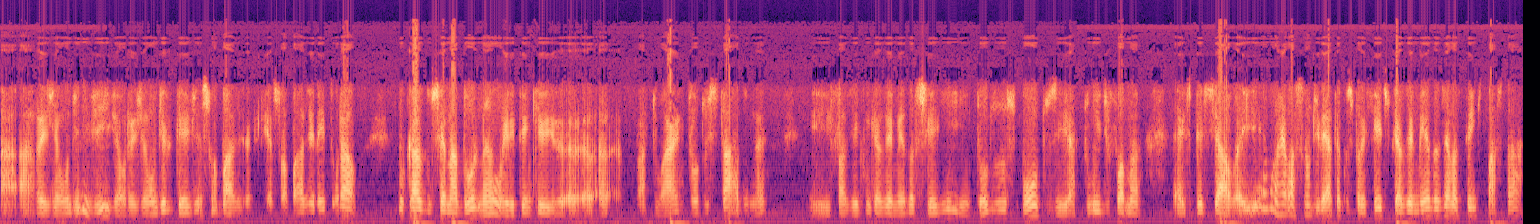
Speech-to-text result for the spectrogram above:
a, região onde ele vive, a região onde ele teve a sua base, a sua base eleitoral. No caso do senador, não, ele tem que uh, atuar em todo o estado, né? E fazer com que as emendas cheguem em todos os pontos e atue de forma é, especial. Aí é uma relação direta com os prefeitos, porque as emendas elas têm que passar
